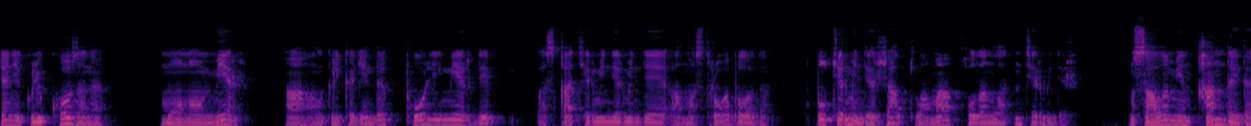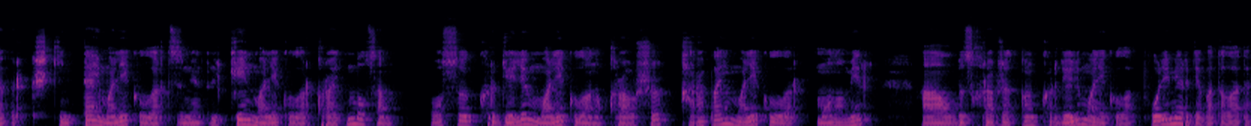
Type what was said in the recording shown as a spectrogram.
Және глюкозаны мономер ал гликогенді полимер деп басқа терминдермен де алмастыруға болады. Бұл терминдер жалпылама қолданылатын терминдер. Мысалы мен қандай да бір кішкентай молекулалар тізімінен үлкен молекулалар құрайтын болсам осы күрделі молекуланы құраушы қарапайым молекулалар мономер ал біз құрап жатқан күрделі молекула полимер деп аталады.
